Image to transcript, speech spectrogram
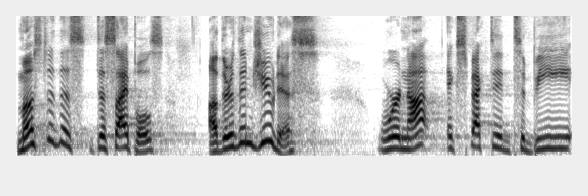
most of the disciples, other than Judas, were not expected to be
